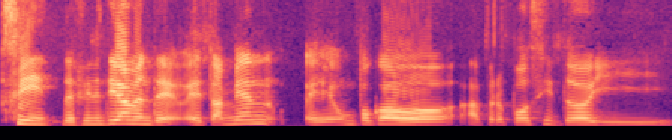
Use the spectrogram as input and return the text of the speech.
Sí, definitivamente. También un poco a propósito y,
